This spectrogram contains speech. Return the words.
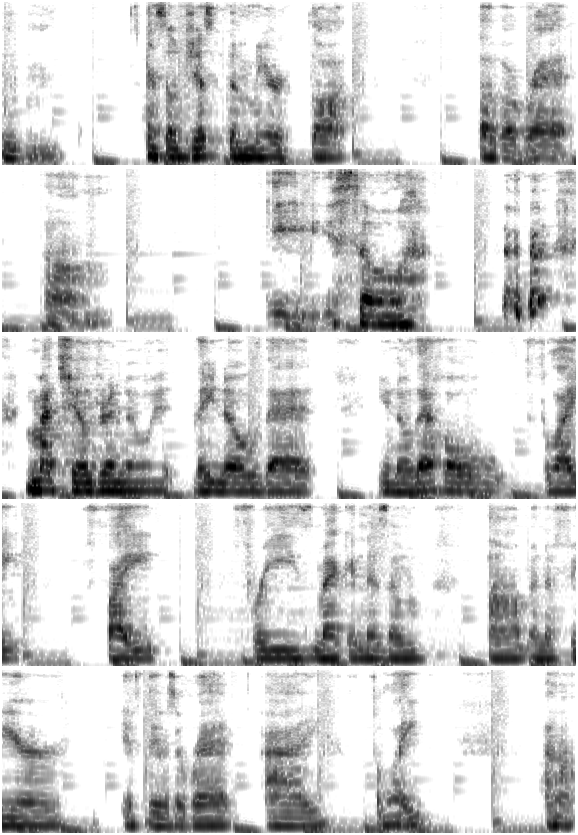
Mm-mm. And so just the mere thought of a rat. Um, so my children know it. They know that, you know, that whole flight, fight, freeze mechanism, um, and the fear. If there's a rat, I flight. Uh,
